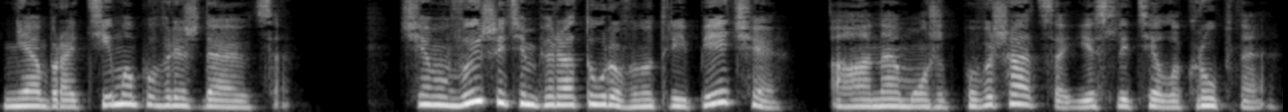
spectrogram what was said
необратимо повреждаются. Чем выше температура внутри печи, а она может повышаться, если тело крупное,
